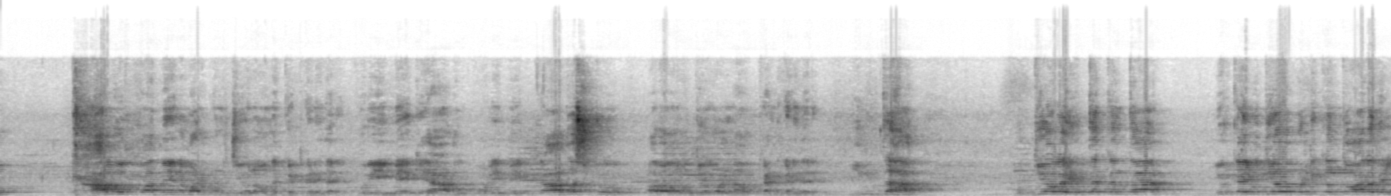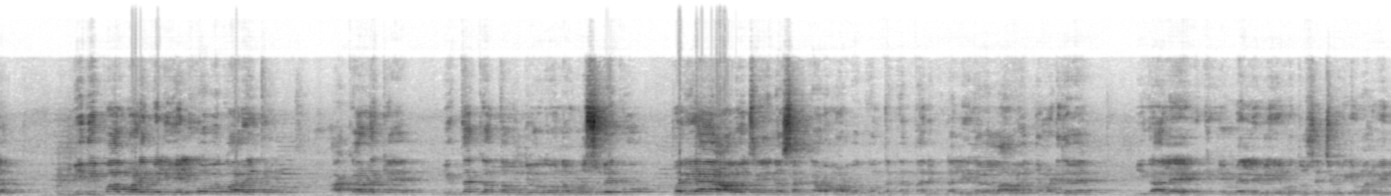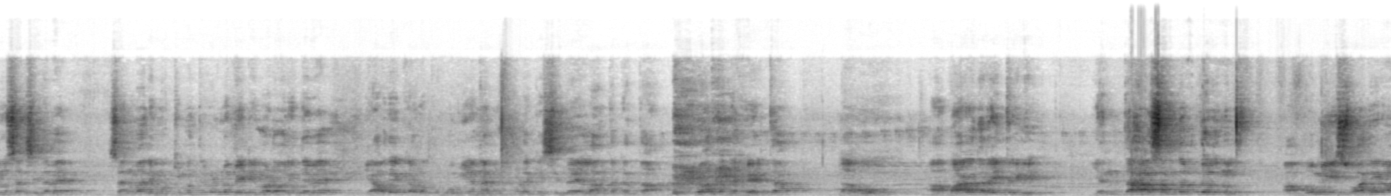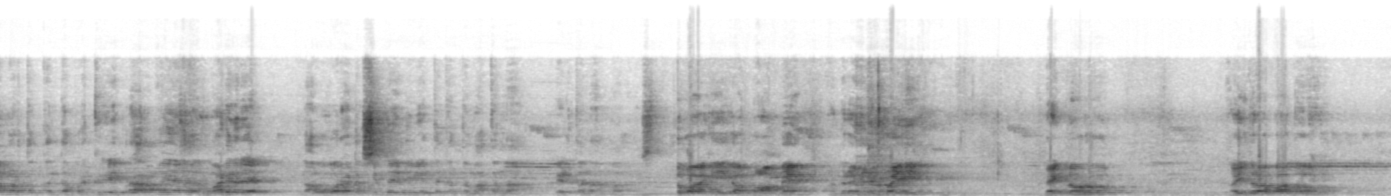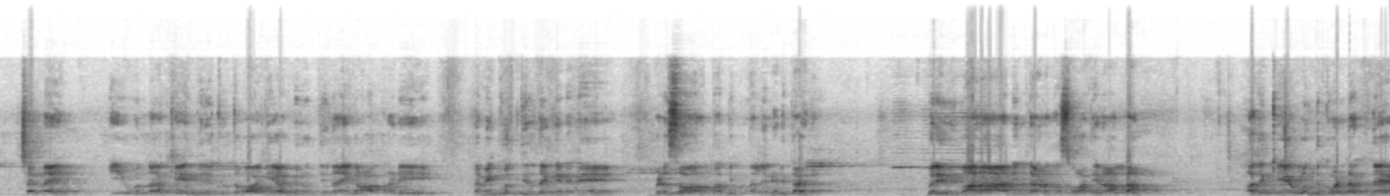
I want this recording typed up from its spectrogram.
ಹಾಲು ಉತ್ಪಾದನೆಯನ್ನು ಮಾಡಿಕೊಂಡು ಜೀವನವನ್ನು ಕಟ್ಕೊಂಡಿದ್ದಾರೆ. ಕುರಿ ಮೇಕೆ ಆಡು ಕೋಳಿ ಬೇಕಾದಷ್ಟು ಅವರವರ ಉದ್ಯೋಗಗಳನ್ನ ಅವ್ರು ಕಂಡುಕೊಂಡಿದ್ದಾರೆ. ಇಂತಹ ಉದ್ಯೋಗ ಇರ್ತಕ್ಕಂಥ ಇವ್ರ ಕೈ ಉದ್ಯೋಗ ಕೊಡ್ಲಿಕ್ಕಂತೂ ಆಗೋದಿಲ್ಲ. ಬೀದಿ ಪಾಲ್ ಮಾಡಿದ ಮೇಲೆ ಎಲ್ಲಿಗೆ ಹೋಗ್ಬೇಕು ಆ ರೈತರು? ಆ ಕಾರಣಕ್ಕೆ ಇರ್ತಕ್ಕಂಥ ಉದ್ಯೋಗವನ್ನು ಉಳಿಸಬೇಕು. ಪರ್ಯಾಯ ಆಲೋಚನೆಯನ್ನು ಸರ್ಕಾರ ಮಾಡಬೇಕು ಅಂತಕ್ಕಂಥ ನಿಟ್ಟಿನಲ್ಲಿ ನಾವೆಲ್ಲ ಆಲೋಚನೆ ಮಾಡಿದ್ದೇವೆ. ಈಗಾಗಲೇ ಎಂ ಎಲ್ ಎಗಳಿಗೆ ಮತ್ತು ಸಚಿವರಿಗೆ ಮನವಿಯನ್ನು ಸಲ್ಲಿಸಿದ್ದೇವೆ. ಸನ್ಮಾನ್ಯ ಮುಖ್ಯಮಂತ್ರಿಗಳನ್ನು ಭೇಟಿ ಮಾಡೋರಿದ್ದೇವೆ ಯಾವುದೇ ಕಾರಣಕ್ಕೂ ಭೂಮಿಯನ್ನು ಬಿಟ್ಕೊಡೋಕ್ಕೆ ಸಿದ್ಧ ಇಲ್ಲ ಅಂತಕ್ಕಂಥ ಮಾತನ್ನು ಹೇಳ್ತಾ ನಾವು ಆ ಭಾಗದ ರೈತರಿಗೆ ಎಂತಹ ಸಂದರ್ಭದಲ್ಲೂ ಆ ಭೂಮಿ ಸ್ವಾಧೀನ ಮಾಡತಕ್ಕಂಥ ಪ್ರಕ್ರಿಯೆ ಪ್ರಾರಂಭ ಏನಾದರೂ ಮಾಡಿದರೆ ನಾವು ಹೋರಾಟಕ್ಕೆ ಸಿದ್ಧ ಇದ್ದೀವಿ ಅಂತಕ್ಕಂಥ ಮಾತನ್ನ ಹೇಳ್ತಾ ನಾನು ಮಾತಾಡ್ತೀನಿ ಈಗ ಬಾಂಬೆ, ಅಂದರೆ ಮುಂಬೈ, ಬೆಂಗಳೂರು, ಹೈದರಾಬಾದು, ಚೆನ್ನೈ, ಇವನ್ನ ಕೇಂದ್ರೀಕೃತವಾಗಿ ಅಭಿವೃದ್ಧಿನ ಈಗ ಆಲ್ರೆಡಿ ನಮಗೆ ಗೊತ್ತಿಲ್ಲದಂಗೆನೇ ಬೆಳೆಸೋ ಅಂಥ ದಿಕ್ಕಿನಲ್ಲಿ ನಡೀತಾ ಇದೆ. ಬರೀ ವಿಮಾನ ನಿಲ್ದಾಣದ ಸ್ವಾಧೀನ ಅಲ್ಲ, ಅದಕ್ಕೆ ಹೊಂದಿಕೊಂಡಂತೆ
